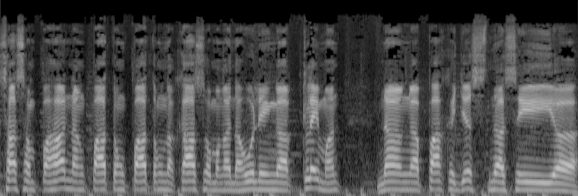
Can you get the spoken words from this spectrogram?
sasampahan ng patong-patong na kaso mga nahuling uh, claimant ng uh, packages na si uh,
